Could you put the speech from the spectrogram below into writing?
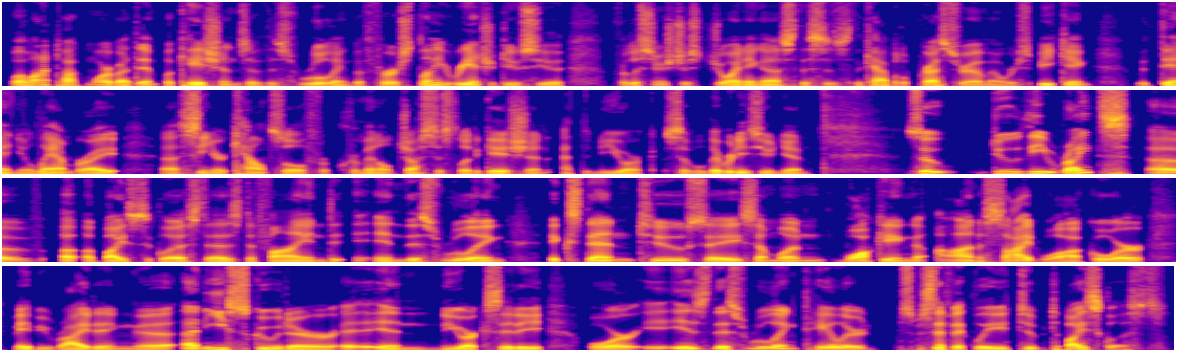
Well, I want to talk more about the implications of this ruling, but first, let me reintroduce you for listeners just joining us. This is the Capitol Press Room, and we're speaking with Daniel Lambright, uh, Senior Counsel for Criminal Justice Litigation at the New York Civil Liberties Union. So, do the rights of a, a, bicyclist, as defined in this ruling, extend to, say, someone walking on a sidewalk or maybe riding uh, an e scooter in New York City? Or is this ruling tailored specifically to, to bicyclists?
